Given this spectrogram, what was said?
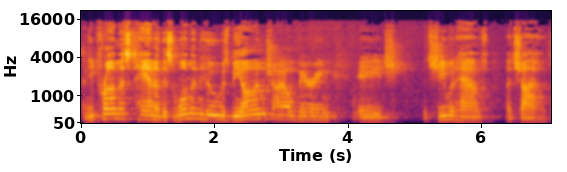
And he promised Hannah, this woman who was beyond childbearing age, that she would have a child.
